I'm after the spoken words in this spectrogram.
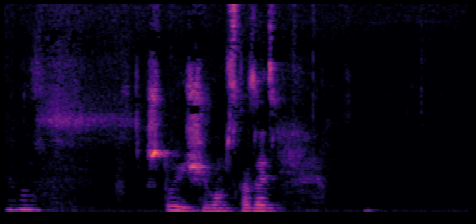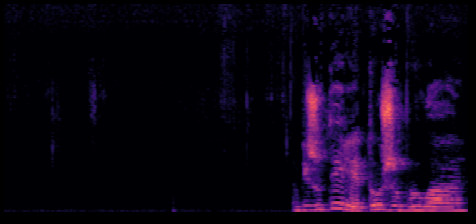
Ну, что еще вам сказать? Бижутерия тоже была.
